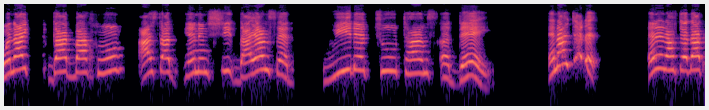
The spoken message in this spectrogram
When I got back home, I started, getting she, Diane said, read it two times a day. And I did it. And then after that,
